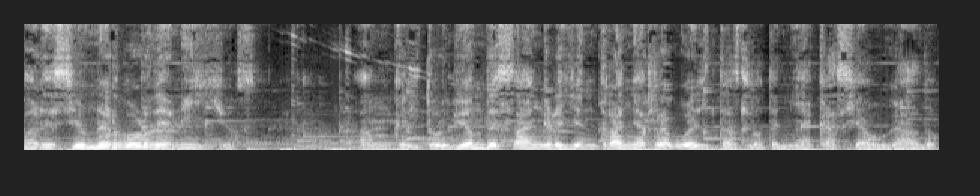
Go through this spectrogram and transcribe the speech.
parecía un hervor de anillos, aunque el turbión de sangre y entrañas revueltas lo tenía casi ahogado.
